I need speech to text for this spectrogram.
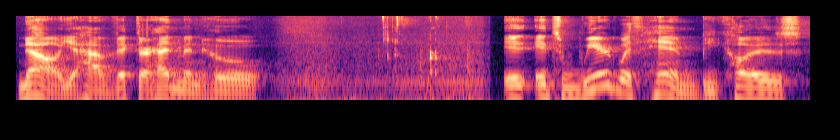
No, you have Victor Hedman who it, it's weird with him because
